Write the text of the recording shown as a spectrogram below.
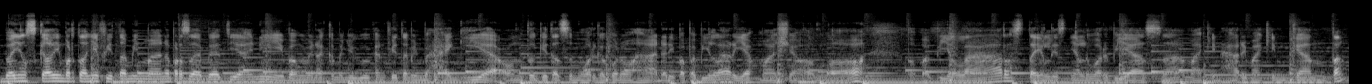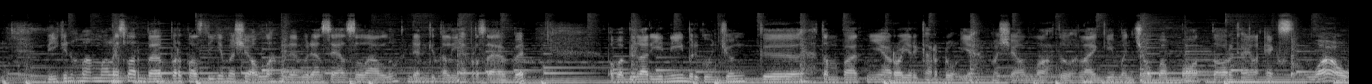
banyak sekali yang bertanya vitamin mana persahabat? Ya Ini Bang Mimin akan menyuguhkan vitamin bahagia untuk kita semua warga Konoha Dari Papa Bilar ya, Masya Allah. Papa Bilar, stylistnya luar biasa Makin hari makin ganteng. Bikin emak-emak Leslar baper pastinya Masya Allah. Mudah-mudahan sehat selalu. Dan kita lihat persahabat Papa Bilar ini berkunjung ke tempatnya Roy Ricardo ya Masya Allah tuh lagi mencoba motor KLX Wow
